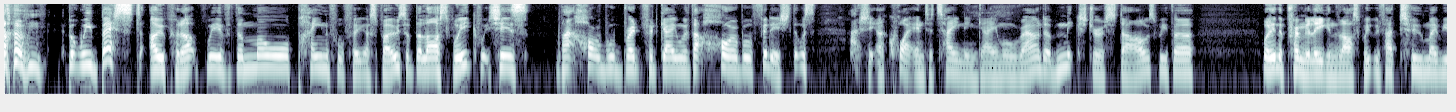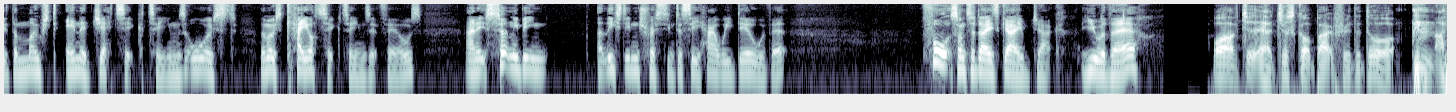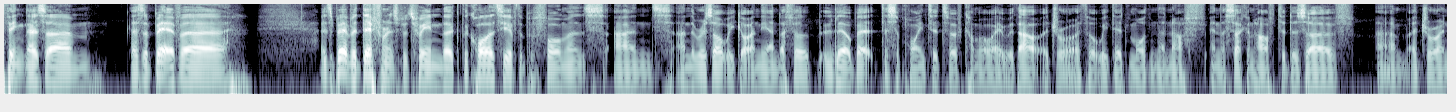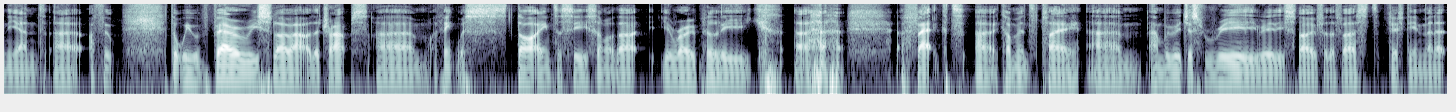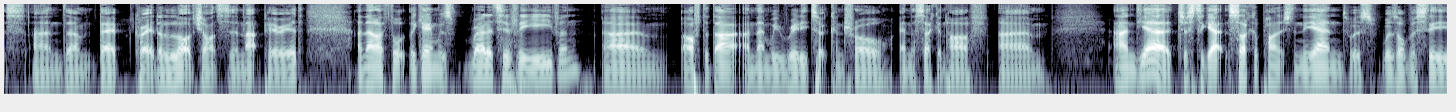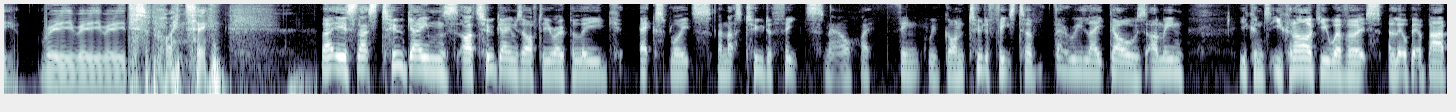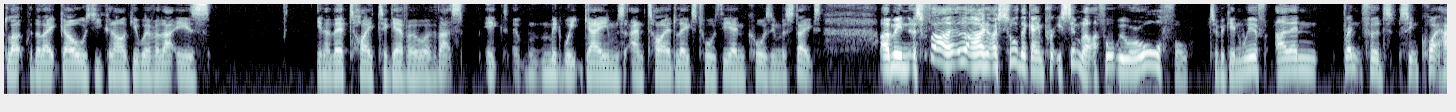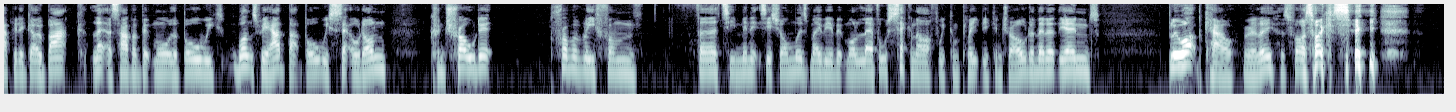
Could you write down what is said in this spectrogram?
Um, but we best open up with the more painful thing, I suppose, of the last week, which is that horrible Brentford game with that horrible finish. That was actually a quite entertaining game all round, a mixture of styles. We've, uh, well, in the Premier League in the last week, we've had two maybe of the most energetic teams, almost the most chaotic teams, it feels. And it's certainly been at least interesting to see how we deal with it. Thoughts on today's game, Jack? You were there. Well, I've just, yeah, just got back through the door. I think there's um there's a bit of a there's a bit of a difference between the the quality of the performance and and the result we got in the end. I feel a little bit disappointed to have come away without a draw. I thought we did more than enough in the second half to deserve um, a draw in the end. Uh, I thought that we were very slow out of the traps. Um, I think we're starting to see some of that Europa League uh, effect uh, come into play, um, and we were just really, really slow for the first 15 minutes, and um, they created a lot of chances in that period. And then I thought the game was relatively even um, after that, and then we really took control in the second half. Um, and yeah, just to get sucker punched in the end was was obviously really, really, really disappointing. That is that's two games are two games after Europa League exploits, and that's two defeats now. I think we've gone two defeats to very late goals. I mean, you can you can argue whether it's a little bit of bad luck with the late goals. You can argue whether that is, you know, they're tied together. Whether that's midweek games and tired legs towards the end causing mistakes. I mean, as far I, I saw the game pretty similar. I thought we were awful to begin with, and then Brentford seemed quite happy to go back, let us have a bit more of the ball. We once we had that ball, we settled on, controlled it, probably from thirty minutes ish onwards, maybe a bit more level. Second half we completely controlled, and then at the end blew up Cal, really, as far as I can see.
